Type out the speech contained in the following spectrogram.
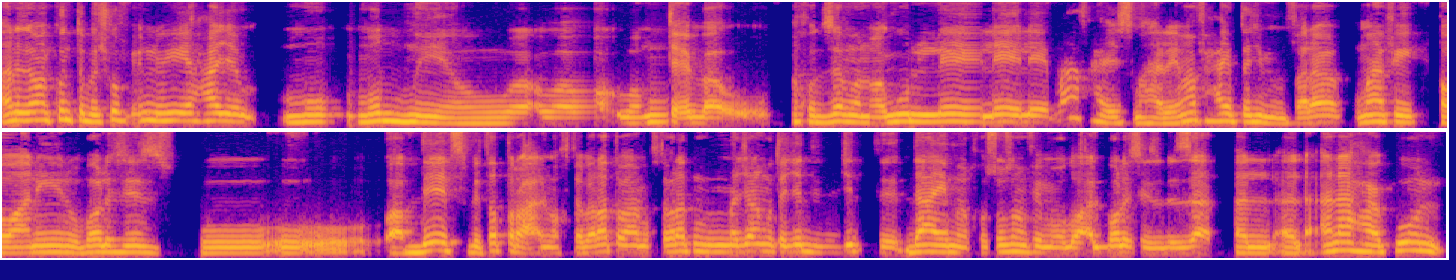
أنا زمان كنت بشوف إنه هي حاجة مضنية ومتعبة وتاخذ زمن وأقول ليه ليه ليه؟ ما في حاجة اسمها ليه ما في حاجة بتجي من فراغ وما في قوانين و policies و updates بتطرح على المختبرات. طبعا المختبرات مجال متجدد جدا دائما خصوصا في موضوع ال policies بالذات. أنا حكون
